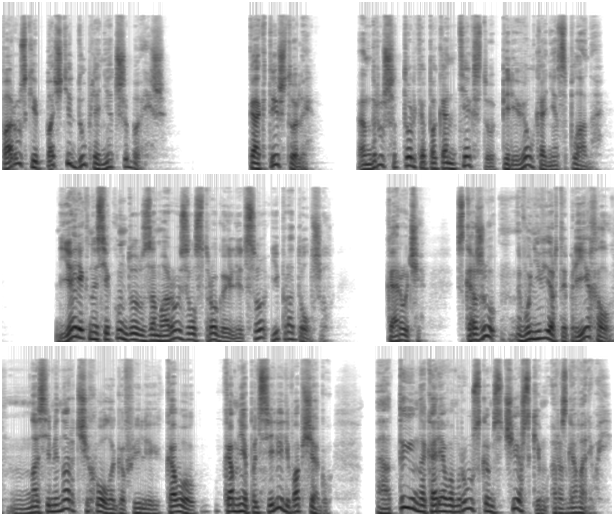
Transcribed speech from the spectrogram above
по-русски почти дупля не отшибаешь». «Как ты, что ли?» Андрюша только по контексту перевел конец плана. Ярик на секунду заморозил строгое лицо и продолжил. «Короче, скажу, в универ ты приехал на семинар психологов или кого ко мне подселили в общагу, а ты на корявом русском с чешским разговаривай.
